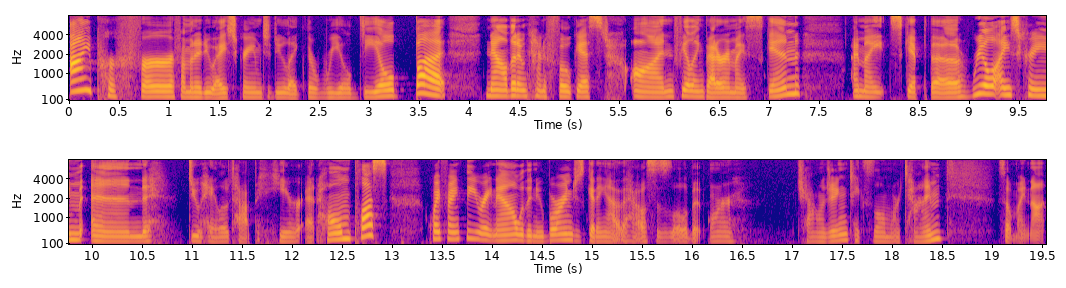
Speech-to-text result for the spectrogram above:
I prefer, if I'm going to do ice cream, to do like the real deal. But now that I'm kind of focused on feeling better in my skin, I might skip the real ice cream and do Halo Top here at home. Plus, quite frankly, right now with a newborn, just getting out of the house is a little bit more challenging, takes a little more time. So it might not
